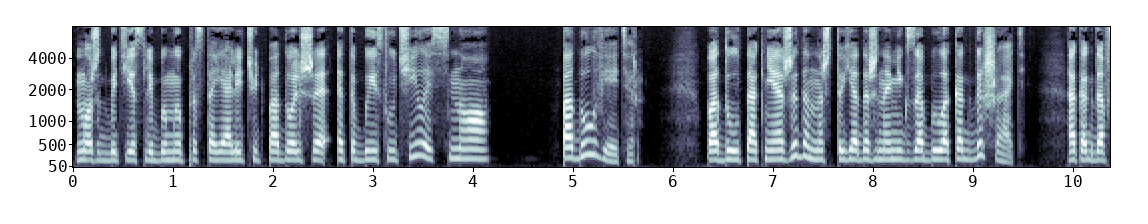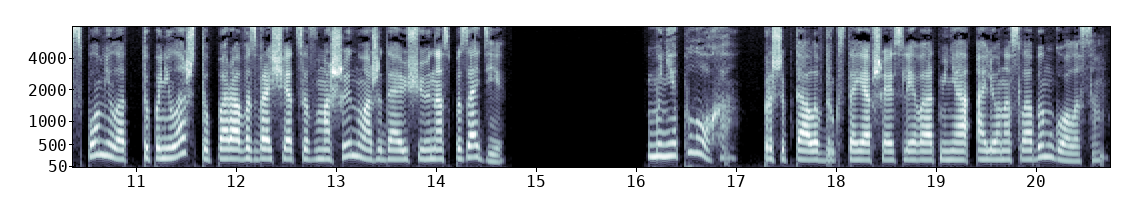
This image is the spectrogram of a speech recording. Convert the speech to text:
Может быть, если бы мы простояли чуть подольше, это бы и случилось, но... Подул ветер. Подул так неожиданно, что я даже на миг забыла, как дышать. А когда вспомнила, то поняла, что пора возвращаться в машину, ожидающую нас позади. «Мне плохо», — прошептала вдруг стоявшая слева от меня Алена слабым голосом.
